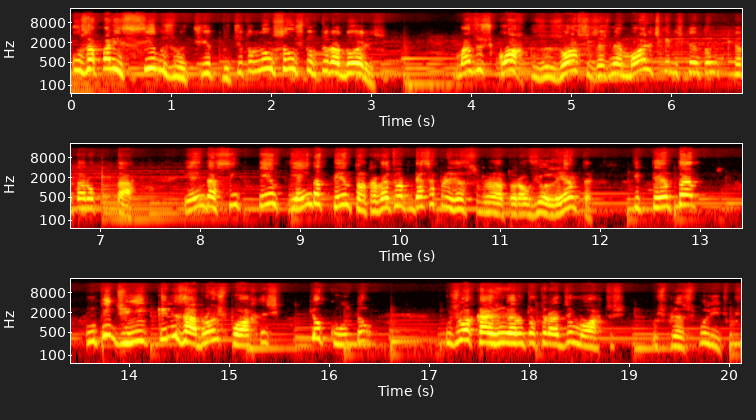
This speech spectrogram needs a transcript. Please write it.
os aparecidos no título, o título não são os torturadores, mas os corpos, os ossos, as memórias que eles tentam tentar ocultar. E ainda assim tentam, e ainda tentam, através dessa presença sobrenatural violenta, que tenta impedir que eles abram as portas que ocultam os locais onde eram torturados e mortos os presos políticos.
